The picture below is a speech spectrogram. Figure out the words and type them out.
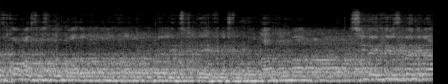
Ευχόμαστε στην ομάδα του Παναθηναϊκού καλή συνέχεια στο πρωτάθλημα. Συνεχίζουμε την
